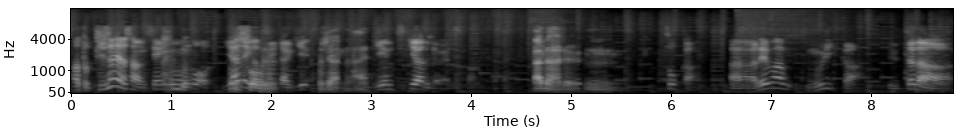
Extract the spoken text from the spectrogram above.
あと、ピザ屋さん専用の屋根がついたげじゃない原付あるじゃないですか。あるある。うん。そっかあ、あれは無理か。言ったら、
